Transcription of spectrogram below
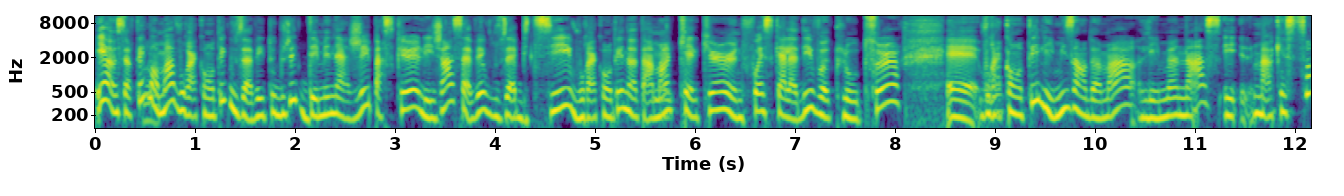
Et à un certain moment, vous racontez que vous avez été obligé de déménager parce que les gens savaient où vous habitiez. Vous racontez notamment que quelqu'un, une fois escaladé votre clôture, euh, vous racontez les mises en demeure, les menaces. Et ma question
